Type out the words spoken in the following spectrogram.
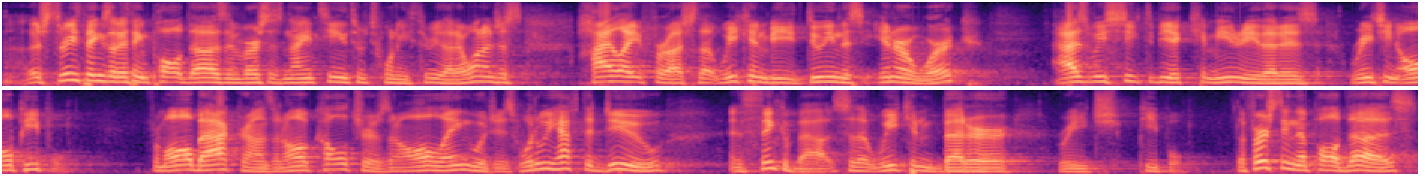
Uh, there's three things that I think Paul does in verses 19 through 23 that I want to just highlight for us so that we can be doing this inner work as we seek to be a community that is reaching all people from all backgrounds and all cultures and all languages. What do we have to do and think about so that we can better reach people? The first thing that Paul does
